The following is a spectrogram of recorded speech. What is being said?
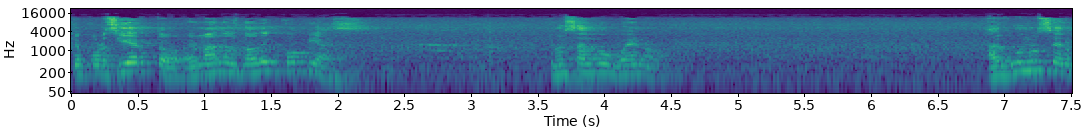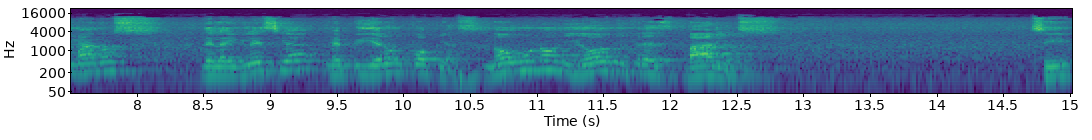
Que por cierto, hermanos, no den copias. No es algo bueno. Algunos hermanos de la iglesia me pidieron copias, no uno, ni dos, ni tres, varios. ¿Sí?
